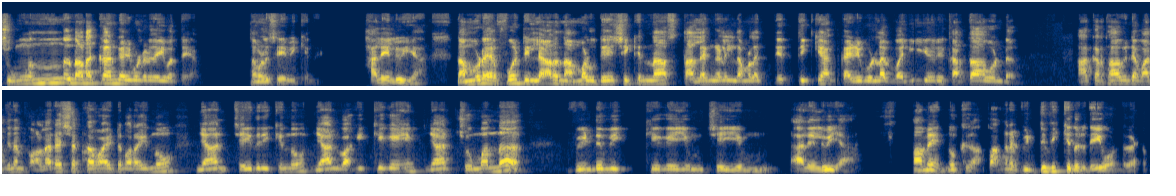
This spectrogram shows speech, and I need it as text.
ചുമന്ന് നടക്കാൻ കഴിവുള്ള ഒരു ദൈവത്തെയാണ് നമ്മൾ സേവിക്കുന്നത്. ഹലലുയ്യ നമ്മുടെ എഫേർട്ട് ഇല്ലാതെ നമ്മൾ ഉദ്ദേശിക്കുന്ന സ്ഥലങ്ങളിൽ നമ്മളെ എത്തിക്കാൻ കഴിവുള്ള വലിയൊരു കർത്താവുണ്ട്. ആ കർത്താവിന്റെ വചനം വളരെ ശക്തമായിട്ട് പറയുന്നു. ഞാൻ ചെയ്തിരിക്കുന്നു ഞാൻ വഹിക്കുകയും ഞാൻ ചുമന്ന് വിടുവിക്കുകയും ചെയ്യും. അലലുയ ആമേ നോക്കുക. അപ്പൊ അങ്ങനെ വിടുവിക്കുന്ന ഒരു ദൈവമുണ്ട് കേട്ടോ.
